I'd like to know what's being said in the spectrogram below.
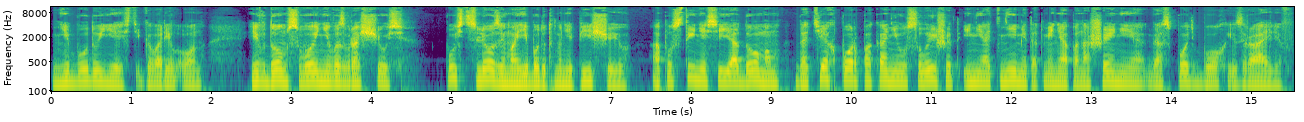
«Не буду есть», — говорил он, — «и в дом свой не возвращусь. Пусть слезы мои будут мне пищею, а пустыня сия домом до тех пор, пока не услышит и не отнимет от меня поношение Господь Бог Израилев».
